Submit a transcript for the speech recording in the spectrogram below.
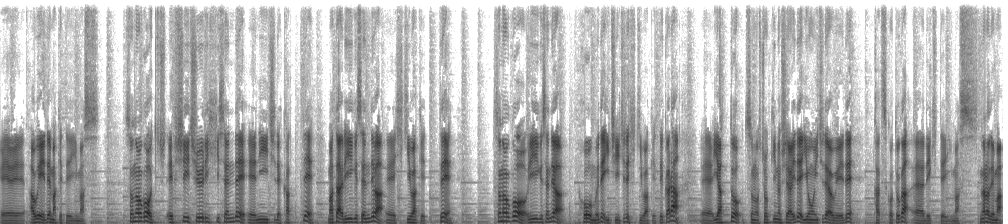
えーアウェーで負けています。その後、FC チューリッヒ戦で、えー2-1で勝って、またリーグ戦では、えー引き分けて、その後、リーグ戦ではホームで1-1で引き分けてから、えーやっとその直近の試合で4-1でアウェーで勝つことが、えーできています。なので、まあ、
